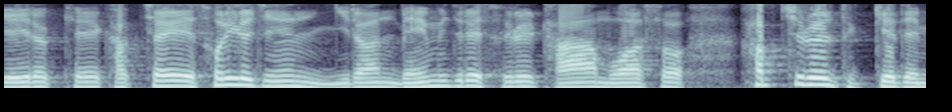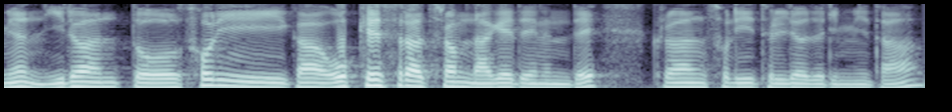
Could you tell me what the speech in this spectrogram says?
예, 이렇게 각자의 소리를 지는 이러한 매미들의 소리를 다 모아서 합주를 듣게 되면 이러한 또 소리가 오케스트라처럼 나게 되는데 그러한 소리 들려드립니다.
